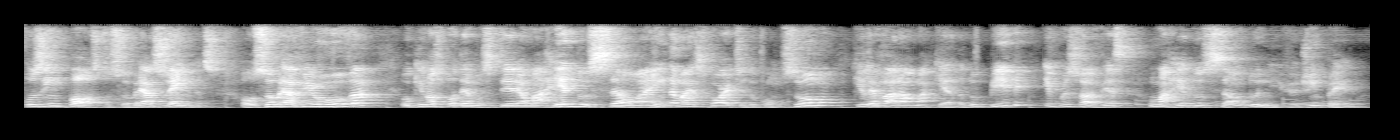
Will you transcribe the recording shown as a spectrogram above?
os impostos sobre as vendas ou sobre a viúva, o que nós podemos ter é uma redução ainda mais forte do consumo, que levará a uma queda do PIB e, por sua vez, uma redução do nível de emprego.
